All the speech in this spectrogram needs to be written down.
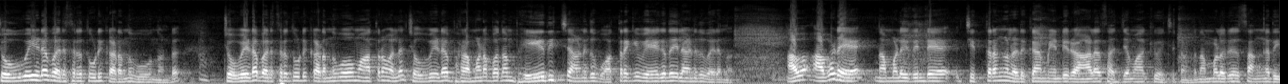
ചൊവ്വയുടെ പരിസരത്തൂടി കടന്നു പോകുന്നുണ്ട്. ചൊവ്വയുടെ പരിസരത്തൂടി കടന്നു പോകുക മാത്രമല്ല ചൊവ്വയുടെ ഭ്രമണപഥം ഭേദിച്ചാണിത് അത്രയ്ക്ക് വേഗതയിലാണിത് വരുന്നത്. അവ അവിടെ നമ്മൾ ഇതിന്റെ ചിത്രങ്ങൾ എടുക്കാൻ വേണ്ടി ഒരാളെ സജ്ജമാക്കി വെച്ചിട്ടുണ്ട്. നമ്മളൊരു സംഗതി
